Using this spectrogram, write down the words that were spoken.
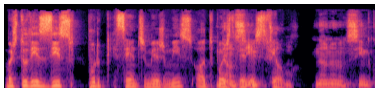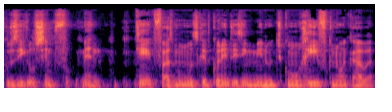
Mas tu dizes isso porque sentes mesmo isso ou depois Não, de ver sim. este filme? Não, não, não. Sinto que os Eagles sempre. Man, quem é que faz uma música de 45 minutos com um riff que não acaba?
